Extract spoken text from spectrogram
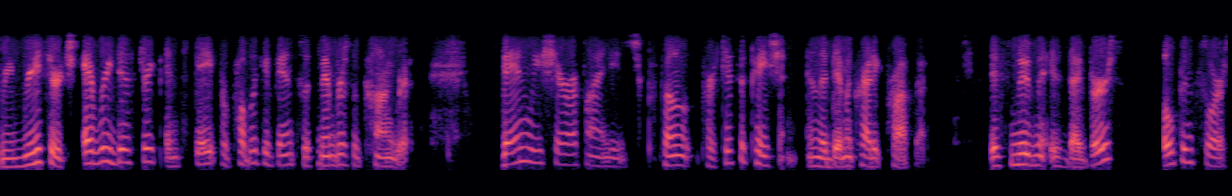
We research every district and state for public events with members of Congress. Then we share our findings to promote participation in the democratic process. This movement is diverse, open source,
